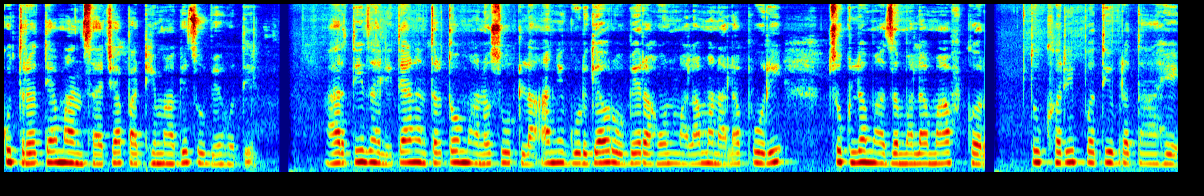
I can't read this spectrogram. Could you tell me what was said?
कुत्रं त्या माणसाच्या पाठीमागेच उभे होते आरती झाली. त्यानंतर तो माणूस उठला आणि गुडघ्यावर उभे राहून मला म्हणाला पोरी चुकलं माझं मला माफ कर. तू खरी पतिव्रता आहे.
